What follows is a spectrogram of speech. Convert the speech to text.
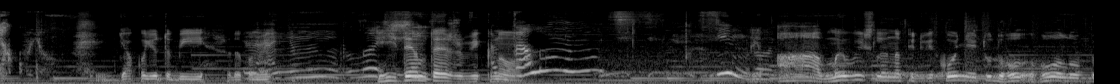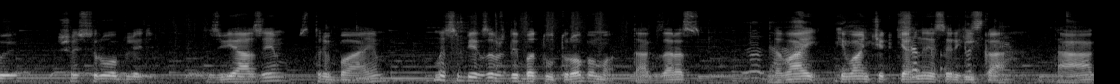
Дякую. Дякую тобі, що допоміг. І йдемо теж в вікно. А ми вийшли на підвіконня і тут голуби щось роблять. Зв'язуємо, стрибаємо. Ми собі, як завжди, батут робимо. Так, зараз Ну, да. давай, Іванчик, тягни Щоб Сергійка. поставити. Так,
